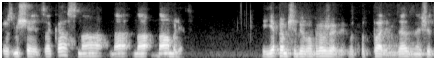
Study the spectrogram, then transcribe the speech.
размещает заказ на, на, на, на омлет. И я прям себе воображаю, вот, вот парень, да, значит,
